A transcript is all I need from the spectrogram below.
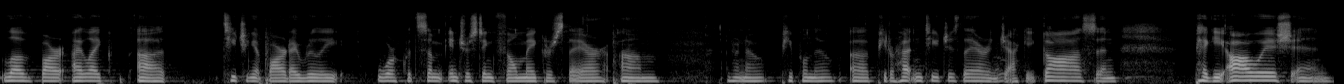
love Bard. I like uh, teaching at Bard. I really work with some interesting filmmakers there. Um, I don't know, people know uh, Peter Hutton teaches there, and Jackie Goss, and Peggy Ahwesh, and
